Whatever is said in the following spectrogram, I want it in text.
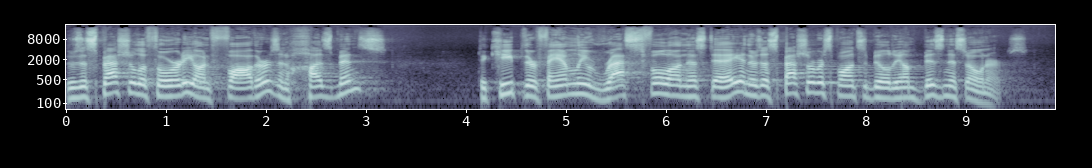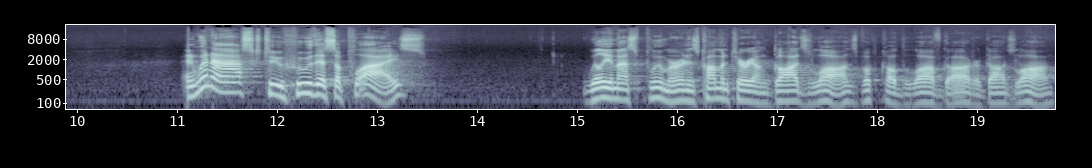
There's a special authority on fathers and husbands to keep their family restful on this day. And there's a special responsibility on business owners and when asked to who this applies, William S. Plumer, in his commentary on God's Law, this book called The Law of God or God's Law,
